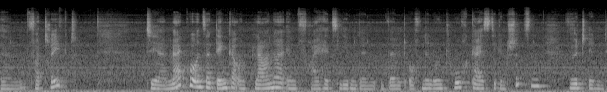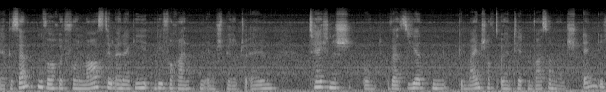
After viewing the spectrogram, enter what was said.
ähm, verträgt der Merkur, unser Denker und Planer im freiheitsliebenden, weltoffenen und hochgeistigen Schützen, wird in der gesamten Woche von Mars, dem Energielieferanten im spirituellen, technisch und versierten, gemeinschaftsorientierten Wassermann ständig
